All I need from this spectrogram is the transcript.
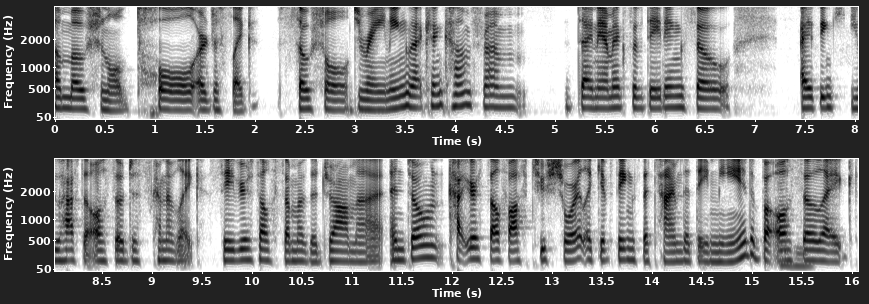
emotional toll or just like social draining that can come from dynamics of dating. So I think you have to also just kind of like save yourself some of the drama and don't cut yourself off too short. Like give things the time that they need, but also like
